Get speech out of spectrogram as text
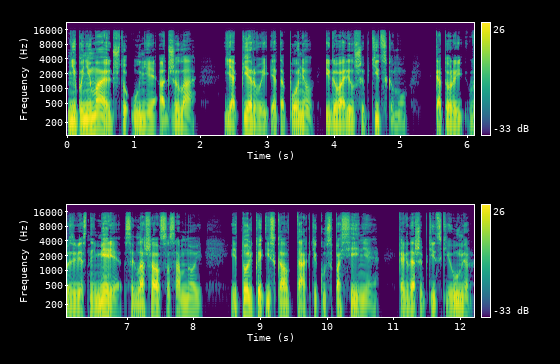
Не понимают, что уния отжила, я первый это понял и говорил Шептицкому, который в известной мере соглашался со мной и только искал тактику спасения. Когда Шептицкий умер,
